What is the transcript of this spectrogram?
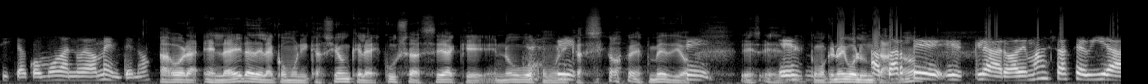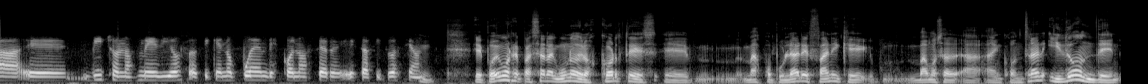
si se acomodan nuevamente, ¿no? Ahora, en la era de la comunicación, que la excusa sea que no hubo Sí. comunicación es medio, Sí. es, es Es- como que no hay voluntad, ¿no? Aparte, eh, claro, además ya se había eh, dicho en los medios, así que no pueden desconocer esta situación. Eh, ¿Podemos repasar algunos de los cortes eh, más populares, Fanny, que vamos a, a- encontrar? ¿Y dónde?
